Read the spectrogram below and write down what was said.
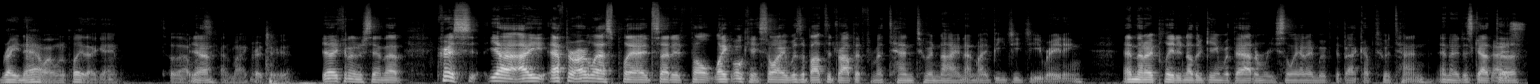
right now. I want to play that game. So that was kind of my criteria. Yeah, I can understand that. Chris, yeah, I after our last play, I'd said it felt like okay, so I was about to drop it from a 10 to a 9 on my BGG rating. And then I played another game with Adam recently and I moved it back up to a 10 and I just got nice. the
